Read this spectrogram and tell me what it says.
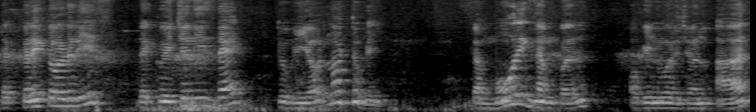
The correct order is the question is that to be or not to be. Some more example of inversion are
